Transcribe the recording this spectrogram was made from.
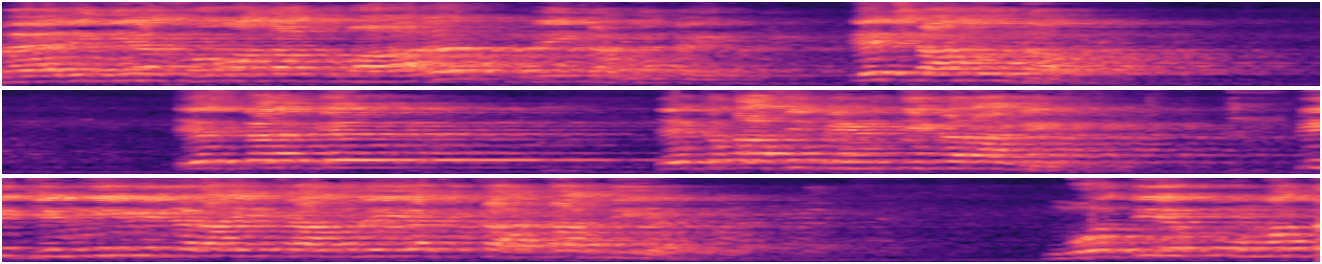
ਵੈਰੀ ਦੀਆਂ ਸੋਹਾਂ ਦਾ ਤਵਾਰ ਨਹੀਂ ਕਰਨਾ ਚਾਹੀਦਾ। ਇਹ ਛਾਲ ਹੁੰਦਾ। ਇਸ ਕਰਕੇ ਇੱਕ ਤਾਂ ਅਸੀਂ ਬੇਨਤੀ ਕਰਾਂਗੇ ਕਿ ਜਿੰਨੀ ਵੀ ਲੜਾਈ ਚੱਲ ਰਹੀ ਹੈ, ਅੱਜ ਘਰ ਘਰ ਦੀ ਹੈ। ਮੋਦੀ ਹਕੂਮਤ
